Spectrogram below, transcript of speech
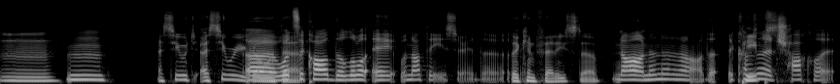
mm, Mm. I see what I see where you're going Uh, with what's that. it called? The little egg. Well, not the Easter egg. The, The confetti stuff. no, no, no, no, no. The, it comes in a Peeps? chocolate.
